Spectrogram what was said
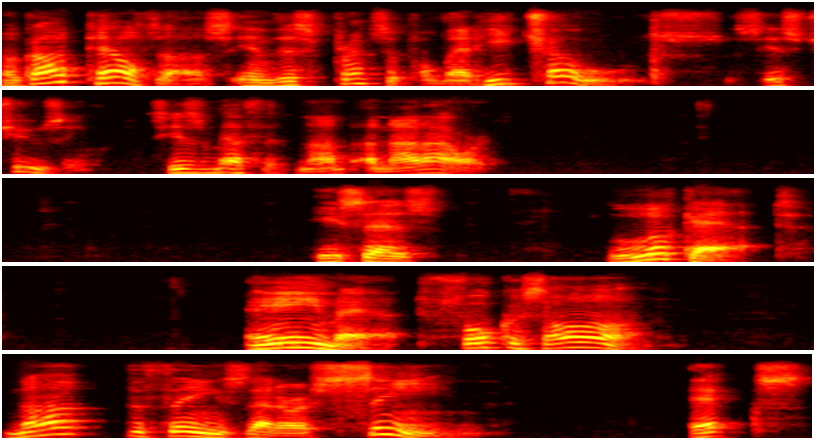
Now, God tells us in this principle that He chose, it's His choosing, it's His method, not, not ours. He says, look at, aim at, focus on, not the things that are seen. X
